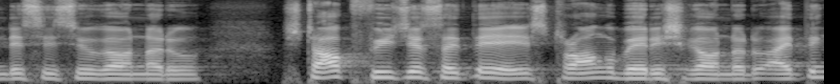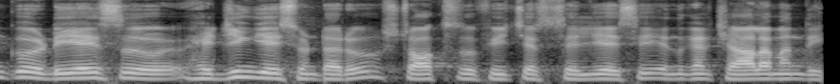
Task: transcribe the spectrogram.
ఇండెసిసివ్గా ఉన్నారు స్టాక్ ఫీచర్స్ అయితే స్ట్రాంగ్ బేరిష్గా ఉన్నారు. ఐ థింక్ డిఐఎస్ హెడ్జింగ్ చేసి ఉంటారు స్టాక్స్ ఫీచర్స్ సెల్ చేసి ఎందుకంటే చాలామంది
